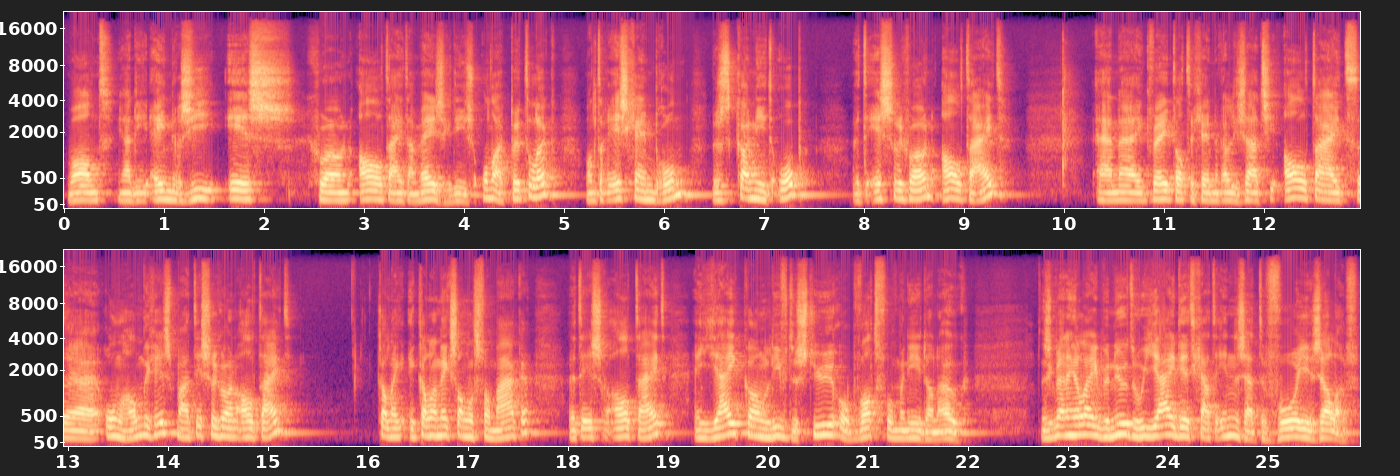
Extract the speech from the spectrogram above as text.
Want ja, die energie is gewoon altijd aanwezig. Die is onuitputtelijk, want er is geen bron. Dus het kan niet op. Het is er gewoon altijd. En uh, ik weet dat de generalisatie altijd uh, onhandig is, maar het is er gewoon altijd. Kan ik, ik kan er niks anders van maken. Het is er altijd. En jij kan liefde sturen op wat voor manier dan ook. Dus ik ben heel erg benieuwd hoe jij dit gaat inzetten voor jezelf.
